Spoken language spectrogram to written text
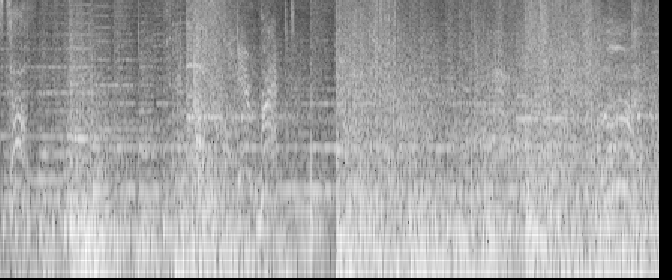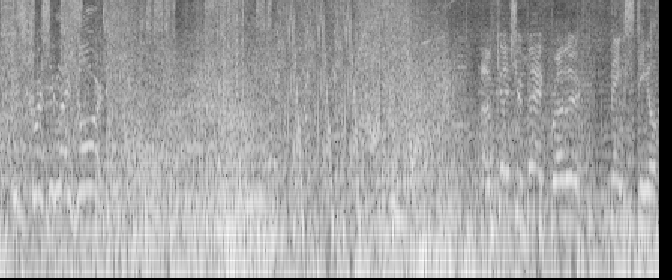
This drone's tough! Get wrecked! Ah, it's crushing my Zord! I've got your back, brother. Thanks, Steel.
